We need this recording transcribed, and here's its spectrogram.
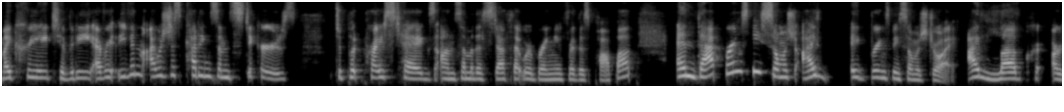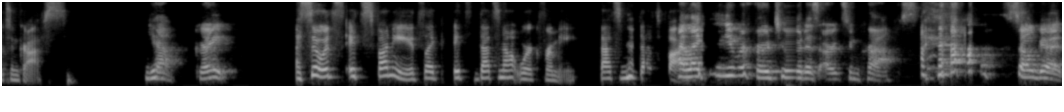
my creativity, every, even I was just cutting some stickers to put price tags on some of the stuff that we're bringing for this pop up. And that brings me so much, I, it brings me so much joy. I love arts and crafts. Yeah. Great. Uh, so it's, it's funny. It's like, it's, that's not work for me. That's, that's fine. I like that you referred to it as arts and crafts. so good.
